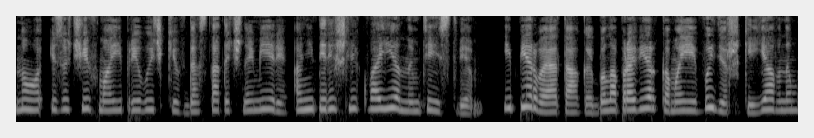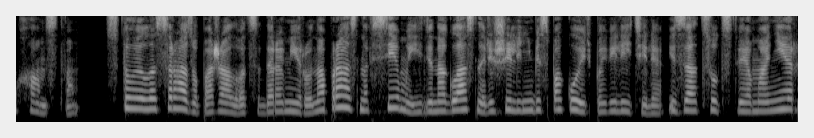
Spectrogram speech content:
Но, изучив мои привычки в достаточной мере, они перешли к военным действиям. И первой атакой была проверка моей выдержки явным хамством. Стоило сразу пожаловаться Дарамиру. Напрасно все мы единогласно решили не беспокоить повелителя из-за отсутствия манер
